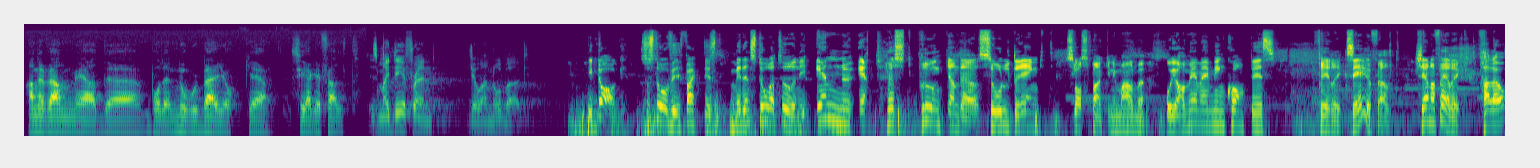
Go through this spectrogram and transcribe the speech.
Han är vän med eh, både Norberg och eh, Segerfeldt. Is my dear friend Johan Norberg. Idag så står vi faktiskt med den stora turen i ännu ett höstprunkande soldränkt Slottsparken i Malmö. Och jag har med mig min kompis Fredrik Segerfeldt. Tjena Fredrik! Hallå!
